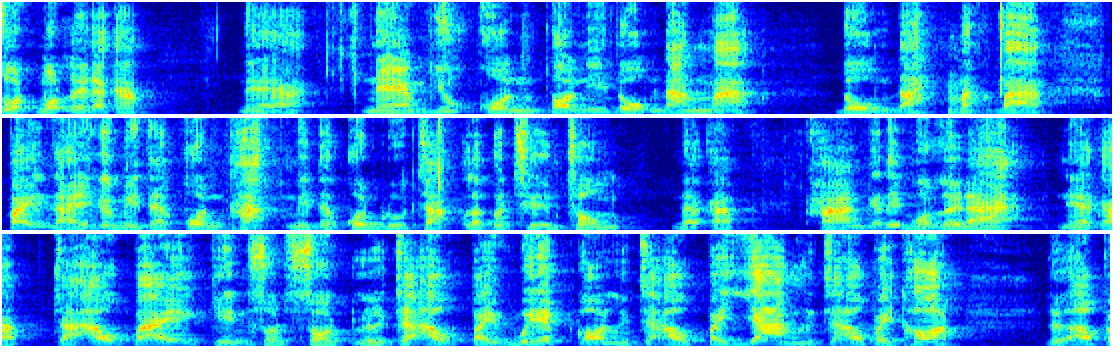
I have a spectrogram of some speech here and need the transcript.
สดหมดเลยนะครับเนี่ยฮะแหนมยุคนตอนนี้โด่งดังมาก โด่งดังมากๆ ไปไหนก็มีแต่คนทักมีแต่คนรู้จักแล้วก็ชื่นชมนะครับทานกันได้หมดเลยนะฮะเนี่ยครับจะเอาไปกินสดๆหรือจะเอาไปเวฟก่อน หรือจะเอาไปย่างหรือจะเอาไปทอด รือเอาไป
